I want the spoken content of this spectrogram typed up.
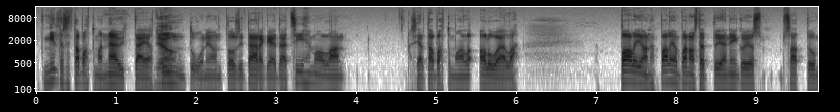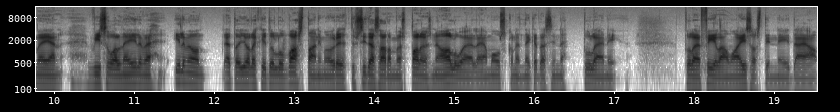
että miltä se tapahtuma näyttää ja Joo. tuntuu, niin on tosi tärkeää, että siihen me ollaan siellä tapahtuma-alueella paljon, paljon panostettu, ja niin kuin jos sattuu meidän visuaalinen ilme, ilme on, että on jollekin tullut vastaan, niin me on yritetty sitä saada myös paljon sinne alueelle, ja mä uskon, että ne, ketä sinne tulee, niin tulee fiilaamaan isosti niitä. Ja,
